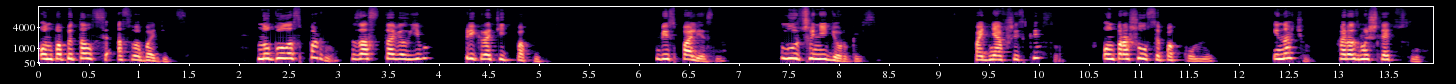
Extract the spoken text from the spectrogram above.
он попытался освободиться. Но голос парня заставил его прекратить попытки. Бесполезно. Лучше не дергайся. Поднявшись с кресла, он прошелся по комнате и начал размышлять вслух.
